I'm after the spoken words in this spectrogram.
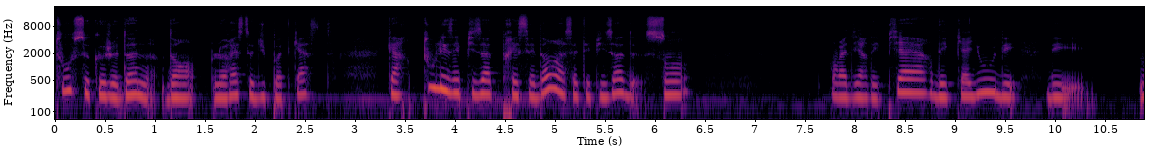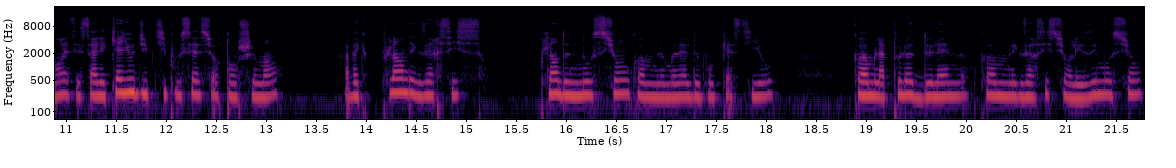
tout ce que je donne dans le reste du podcast, car tous les épisodes précédents à cet épisode sont, on va dire, des pierres, des cailloux, des, des, Ouais, c'est ça, les cailloux du petit pousset sur ton chemin, avec plein d'exercices, plein de notions comme le modèle de Brooke Castillo, comme la pelote de laine, comme l'exercice sur les émotions.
